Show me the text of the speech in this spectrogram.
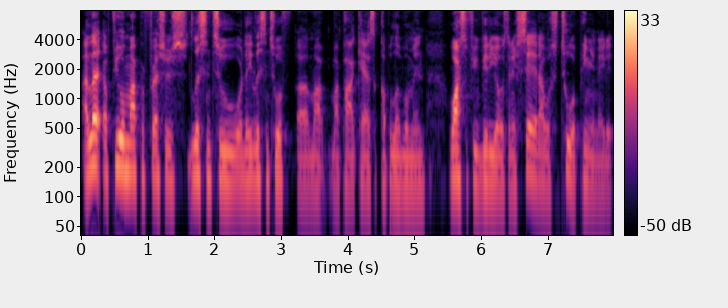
I let a few of my professors listen to, or they listened to uh, my, my podcast, a couple of them, and watched a few videos, and they said I was too opinionated.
